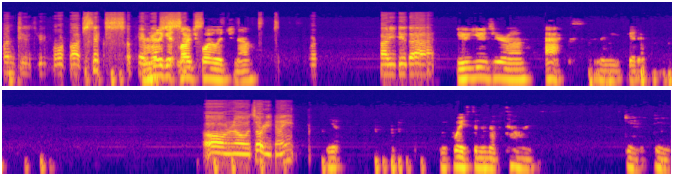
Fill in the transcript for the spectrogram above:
One, two, three, four, five, six. Okay, I we know how have to get large foliage now. How do you do that? You use your, uh, axe, and then you get it. Oh no, it's already night. Yep. We've wasted enough time. Get it in.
